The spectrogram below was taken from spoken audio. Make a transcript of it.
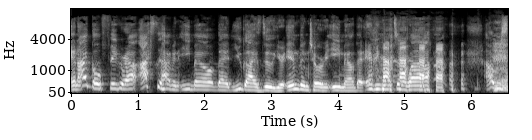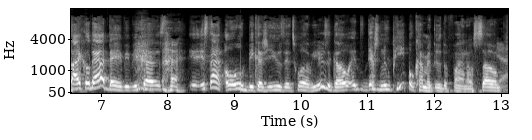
and I go figure out. I still have an email that you guys do, your inventory email that every once in a while I'll recycle that baby because it's not old because you used it 12 years ago. It, there's new people coming through the funnel, so. Yeah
